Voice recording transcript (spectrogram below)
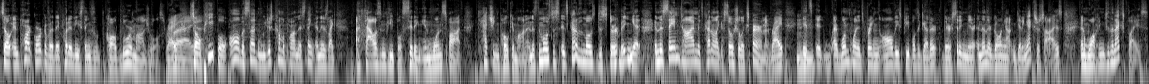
So in Park Gorkova, they put in these things called lure modules, right? Right, so yeah. people, all of a sudden, we just come upon this thing, and there's like a thousand people sitting in one spot catching Pokemon, and it's the most, it's kind of the most disturbing yet, in the same time, it's kind of like a social experiment, right? Mm-hmm. It's it at one point, it's bringing all these people together. They're sitting there, and then they're going out and getting exercise and walking to the next place.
